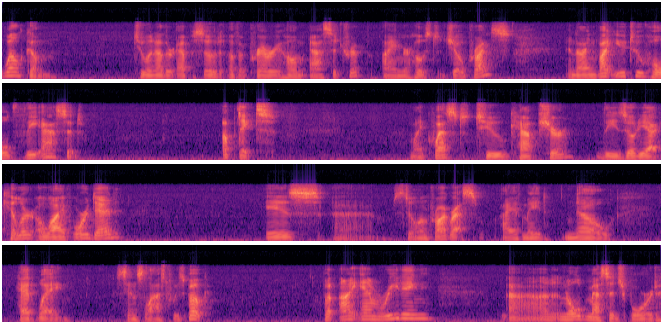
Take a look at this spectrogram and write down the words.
Welcome to another episode of A Prairie Home Acid Trip. I am your host, Joe Price, and I invite you to hold the acid. Update My quest to capture the Zodiac Killer, alive or dead, is uh, still in progress. I have made no headway since last we spoke. But I am reading uh, an old message board.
